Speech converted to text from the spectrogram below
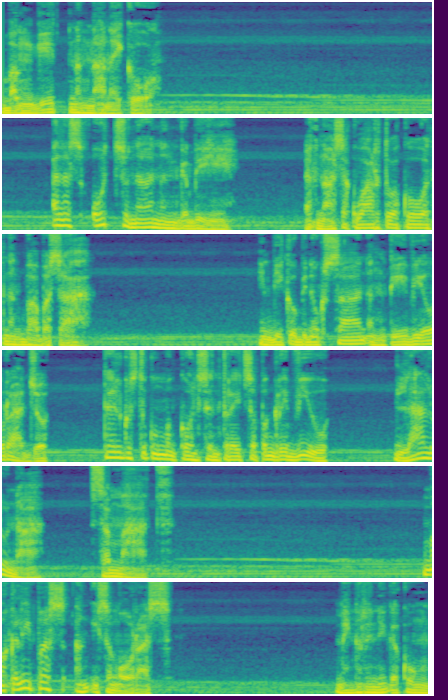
Banggit ng nanay ko. Alas otso na ng gabi at nasa kwarto ako at nagbabasa. Hindi ko binuksan ang TV o radyo dahil gusto kong mag-concentrate sa pag-review, lalo na sa math. Makalipas ang isang oras, may narinig akong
